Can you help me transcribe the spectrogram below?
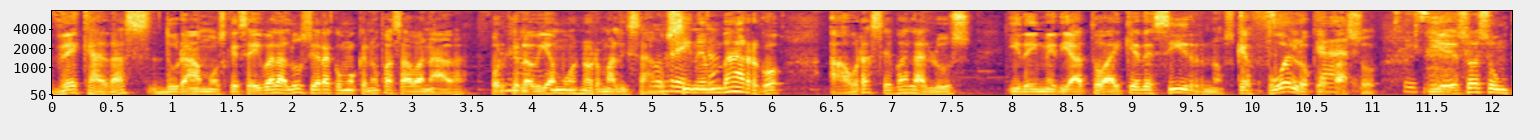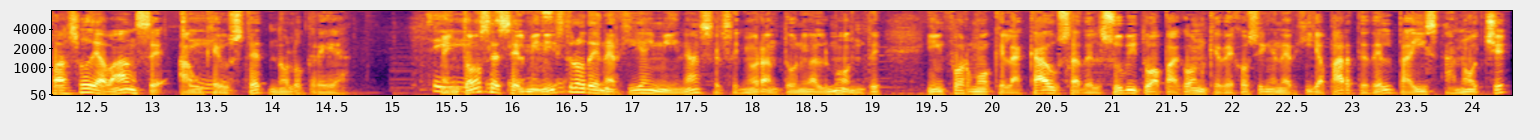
décadas, duramos que se iba la luz y era como que no pasaba nada, porque lo habíamos normalizado. Correcto. Sin embargo, ahora se va la luz y de inmediato hay que decirnos qué fue Sí, lo que claro. pasó. Sí, sí. Y eso es un paso de avance, aunque usted no lo crea. Sí, Entonces, sí, sí, el ministro de Energía y Minas, el señor Antonio Almonte, informó que la causa del súbito apagón que dejó sin energía parte del país anoche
